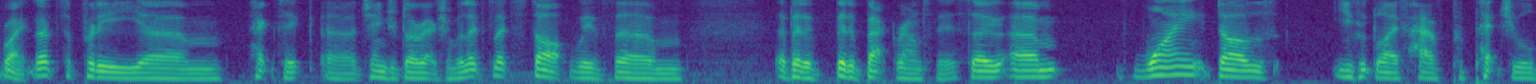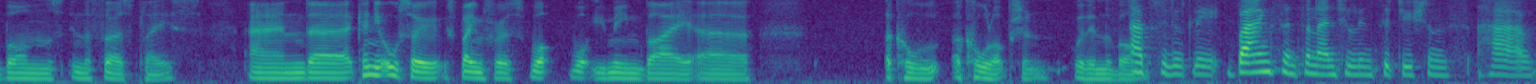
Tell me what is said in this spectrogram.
Right, that's a pretty um, hectic uh, change of direction. But let's let's start with um, a bit of bit of background to this. So, um, why does Heungkuk Life have perpetual bonds in the first place? And uh, can you also explain for us what, what you mean by uh, a call a call option within the bond? Absolutely, banks and financial institutions have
